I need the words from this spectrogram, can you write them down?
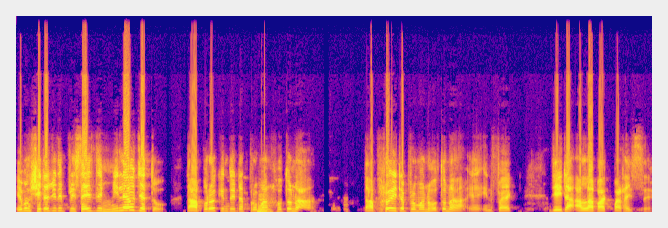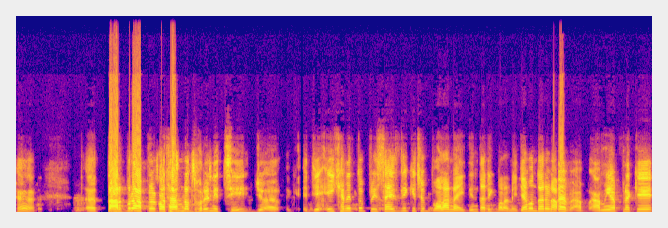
এবং সেটা যদি প্রিসাইজলি মিলেও যেত তারপরেও কিন্তু এটা প্রমাণ হতো না। তারপরেও এটা প্রমাণ হতো না ইনফ্যাক্ট যে এটা আল্লাহ পাক পাঠাইছে হ্যাঁ? তারপরে আপনার কথা আমরা ধরে নিচ্ছি যে- এইখানে তো প্রিসাইজলি কিছু বলা নাই, দিন তারিখ বলা নাই। যেমন ধরেন আমি আপনাকে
